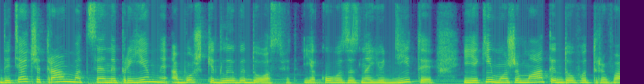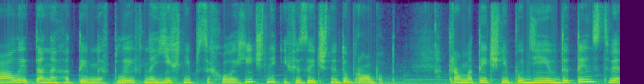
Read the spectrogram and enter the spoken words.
Дитяча травма це неприємний або шкідливий досвід, якого зазнають діти, і який може мати довготривалий та негативний вплив на їхній психологічний і фізичний добробут. Травматичні події в дитинстві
